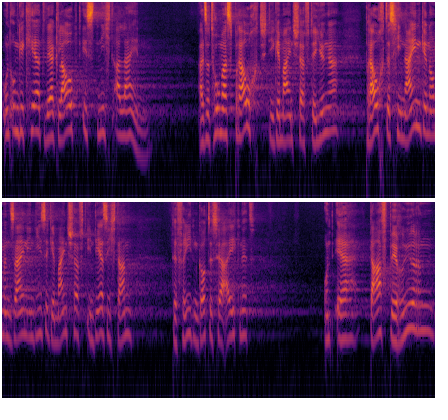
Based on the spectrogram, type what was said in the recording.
und umgekehrt, wer glaubt, ist nicht allein. Also Thomas braucht die Gemeinschaft der Jünger, braucht das Hineingenommensein in diese Gemeinschaft, in der sich dann der Frieden Gottes ereignet und er darf berühren,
